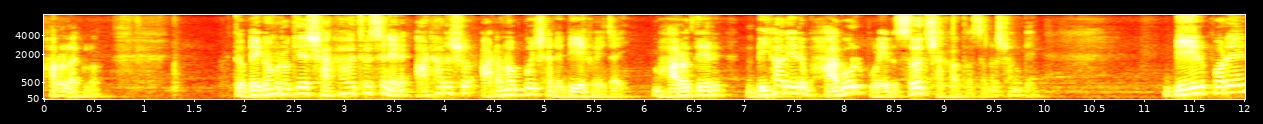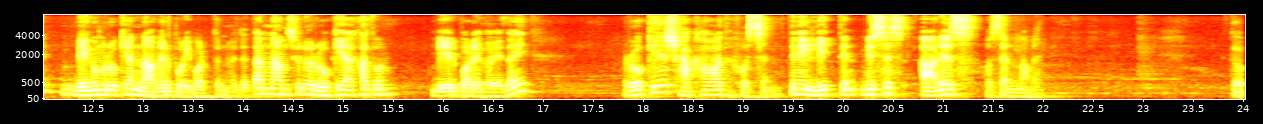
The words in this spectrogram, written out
ভালো লাগল। তো বেগম রোকেয়া সাখাওয়াত হোসেনের আঠারোশো আটানব্বই সালে বিয়ে হয়ে যায়। ভারতের বিহারের ভাগলপুরের সৈয়দ সাখাওয়াত হোসেনের সঙ্গে। বিয়ের পরে বেগম রোকেয়ার নামের পরিবর্তন হয়ে যায়। তার নাম ছিল রোকেয়া খাতুন। বিয়ের পরে হয়ে যায় রোকেয়া সাখাওয়াত হোসেন। তিনি লিখতেন মিসেস আর এস হোসেন নামে। তো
